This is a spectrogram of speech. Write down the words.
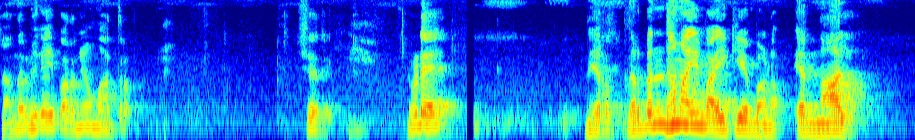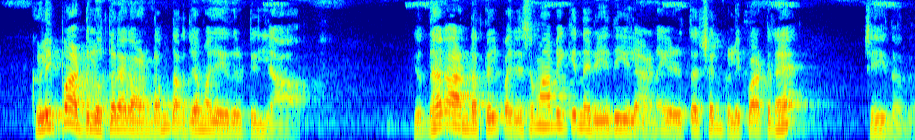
സാന്ദർഭികമായി പറഞ്ഞു മാത്രം. ശരി. ഇവിടെ നിർ നിർബന്ധമായും വായിക്കുകയും വേണം. എന്നാൽ കിളിപ്പാട്ടിൽ ഉത്തരകാണ്ഡം തർജമ ചെയ്തിട്ടില്ല. യുദ്ധകാണ്ഡത്തിൽ പരിസമാപിക്കുന്ന രീതിയിലാണ് എഴുത്തച്ഛൻ കിളിപ്പാട്ടിനെ ചെയ്തത്.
